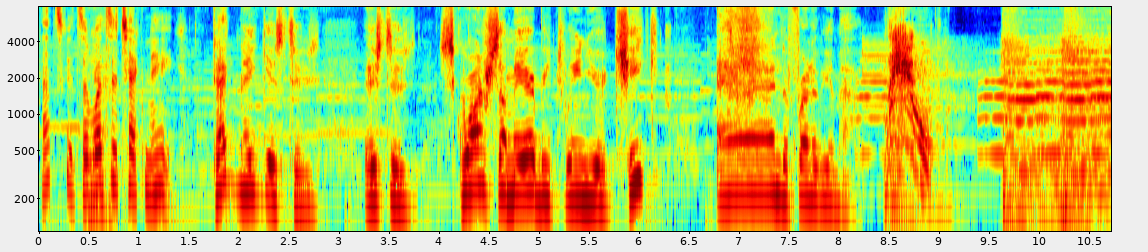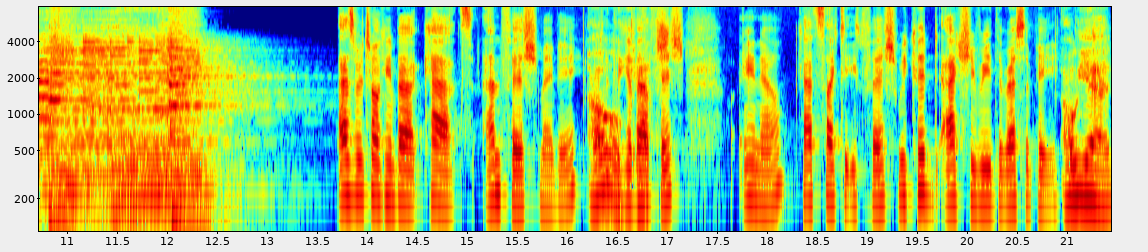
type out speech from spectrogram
That's good. So what's the technique? Technique is to is to squash some air between your cheek and the front of your mouth. Wow. As we're talking about cats and fish, maybe. Oh, think about fish. You know, cats like to eat fish. We could actually read the recipe. Oh yeah,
